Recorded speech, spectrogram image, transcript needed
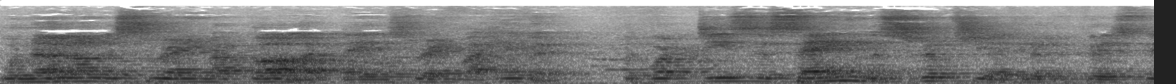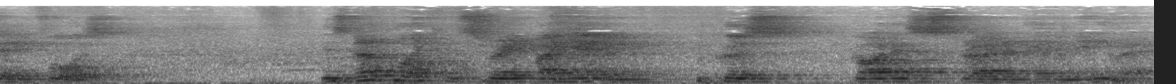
were no longer swearing by God, they were swearing by heaven. But what Jesus is saying in the scripture, if you look at verse 34, is there's no point in swearing by heaven because God has his throne in heaven anyway.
